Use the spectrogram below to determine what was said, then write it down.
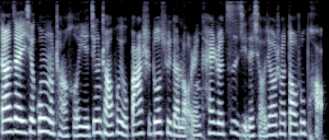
当然，在一些公共场合，也经常会有八十多岁的老人开着自己的小轿车到处跑。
